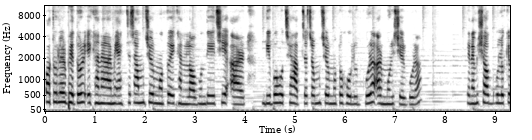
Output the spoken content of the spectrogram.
পটলের ভেতর এখানে আমি এক চা চামচের মতো এখানে লবণ দিয়েছি আর দিব হচ্ছে হাফ চা চামচের মতো হলুদ গুঁড়া আর মরিচের গুঁড়া। দেন আমি সবগুলোকে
